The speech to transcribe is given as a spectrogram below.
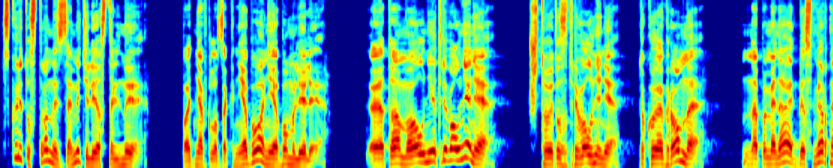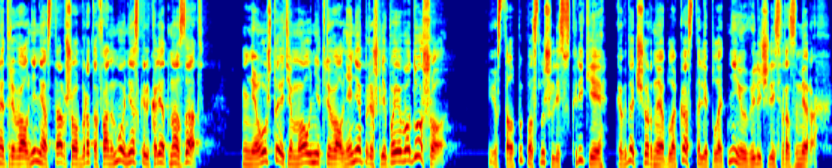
вскоре эту странность заметили и остальные. Подняв глаза к небу, они обомлели. «Это молния треволнения!» Что это за треволнение? Такое огромное? Напоминает бессмертное треволнение старшего брата Фанму несколько лет назад. Неужто эти молнии треволнения пришли по его душу? Из толпы послышались вскрики, когда черные облака стали плотнее и увеличились в размерах.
